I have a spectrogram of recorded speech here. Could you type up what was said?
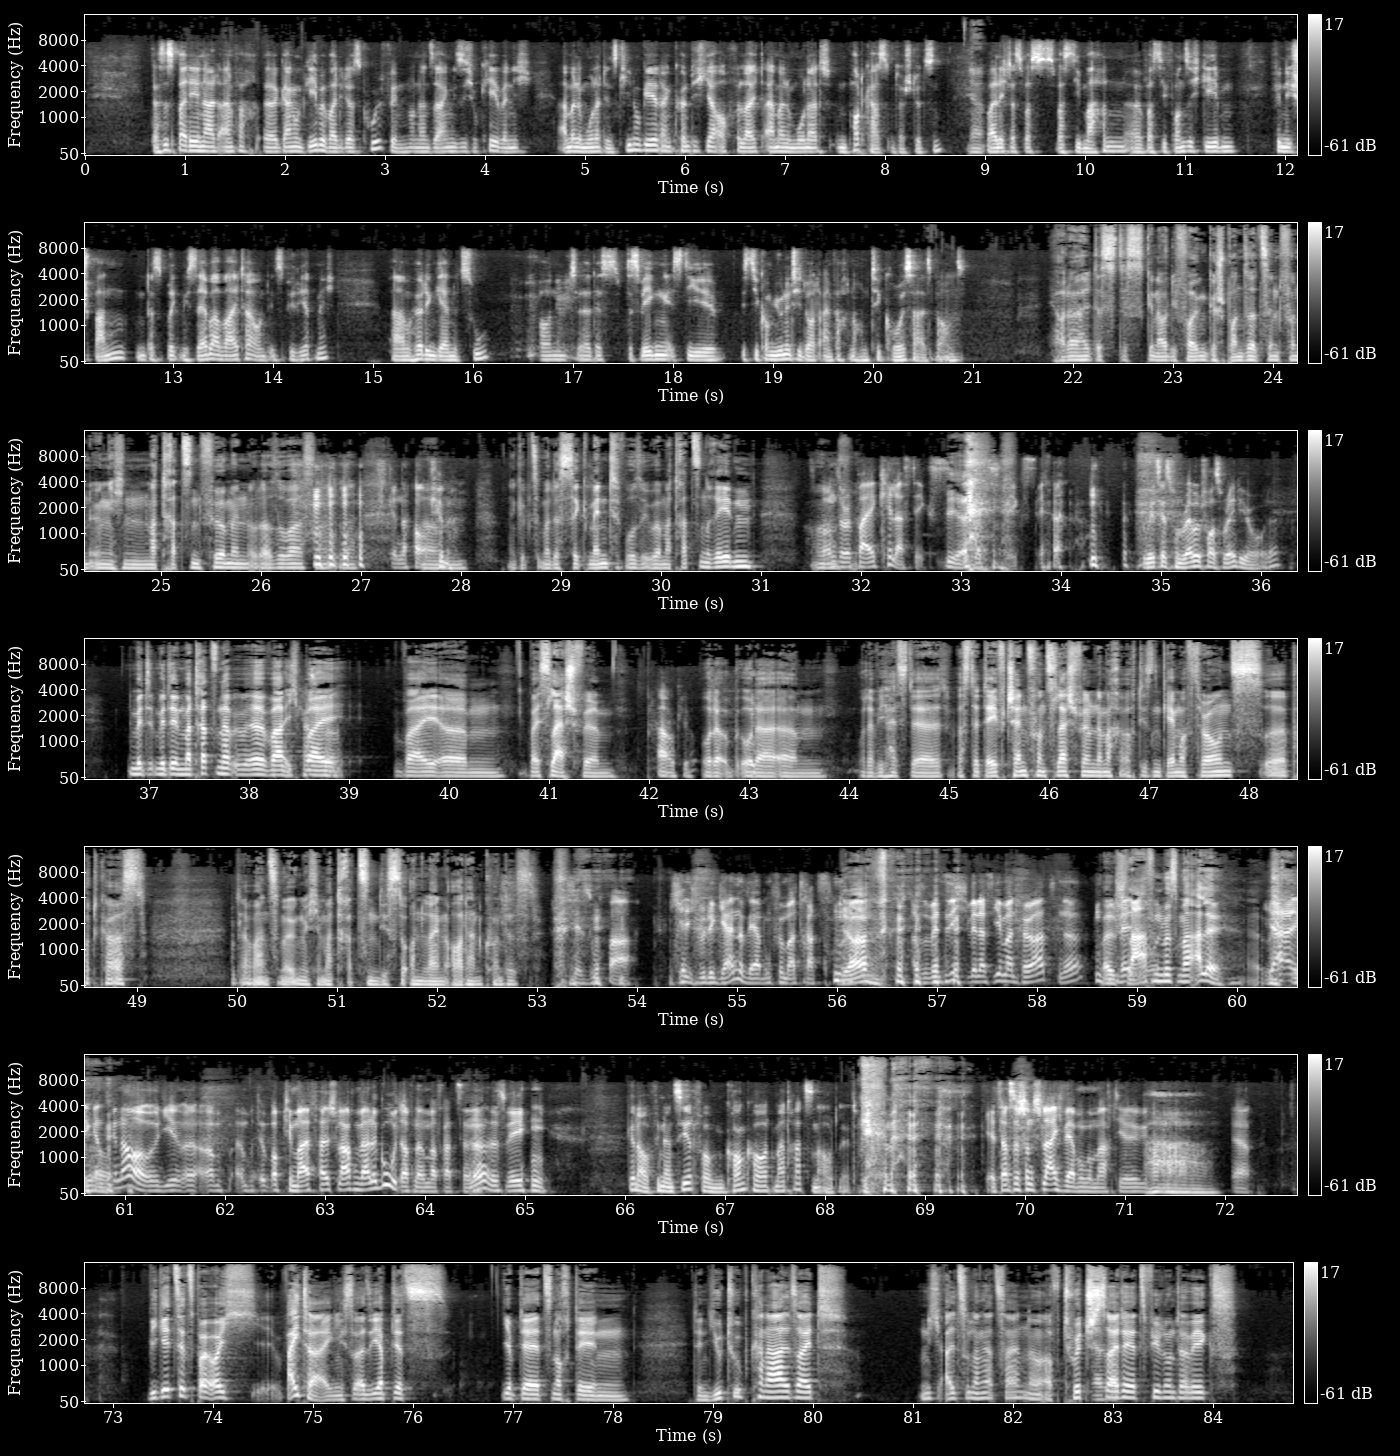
Das ist bei denen halt einfach äh, gang und gäbe, weil die das cool finden. Und dann sagen die sich, okay, wenn ich einmal im Monat ins Kino gehe, dann könnte ich ja auch vielleicht einmal im Monat einen Podcast unterstützen Ja. weil ich das, was, was die machen, äh, was die von sich geben, finde ich spannend und das bringt mich selber weiter und inspiriert mich. Ähm, hör den gerne zu. Und äh, des, deswegen ist die, ist die Community dort einfach noch ein Tick größer als bei uns. Ja, oder halt, dass, dass genau die Folgen gesponsert sind von irgendwelchen Matratzenfirmen oder sowas. ne? Also, Genau. ähm, Da gibt's immer das Segment, wo sie über Matratzen reden. Und- Sponsored by Killer Sticks. Ja. Killer Sticks, ja. Du willst jetzt von Rebel Force Radio, oder? Mit, mit den Matratzen hab, äh, war ich bei, bei, ähm, bei Slash-Film. Ah, okay. Oder, oder, ähm, oder wie heißt der, was der Dave Chen von Slash Film, der macht auch diesen Game of Thrones äh, Podcast. Da waren es immer irgendwelche Matratzen, die du online ordern konntest. Das ist ja super. Ich, ich würde gerne Werbung für Matratzen machen. Ja. Also wenn sich, wenn das jemand hört, ne? Weil schlafen müssen wir alle. Also, Ja, ganz genau. Und je, äh, Im Optimalfall schlafen wir alle gut auf einer Matratze, ne? Deswegen. Genau, finanziert vom Concord Matratzen Outlet. Jetzt hast du schon Schleichwerbung gemacht hier. Ah, Ja. Wie geht's jetzt bei euch weiter eigentlich so? Also ihr habt jetzt, ihr habt ja jetzt noch den, den YouTube-Kanal seit nicht allzu langer Zeit. Ne? Auf Twitch Ja. seid ihr jetzt viel unterwegs.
